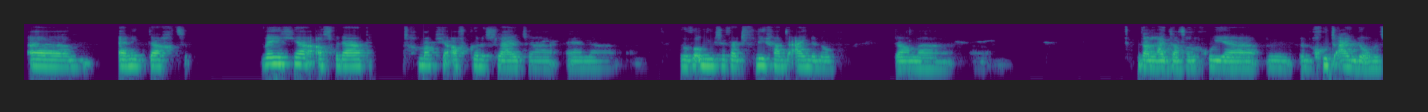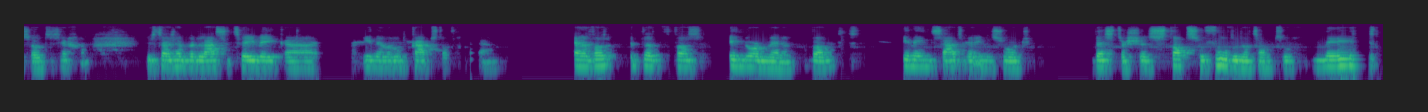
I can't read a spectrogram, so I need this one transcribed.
Um, en ik dacht, weet je, als we daar het gemakje af kunnen sluiten en uh, we hoeven ook niet zo ver te vliegen aan het einde nog, dan, dan lijkt dat een, goede, een, een, goed einde om het zo te zeggen. Dus daar hebben we de laatste twee weken in en rond Kaapstad gedaan. En dat was, dat was enorm wennen, want ineens zaten we in een soort westerse stad. Zo voelde dat dan toch meest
